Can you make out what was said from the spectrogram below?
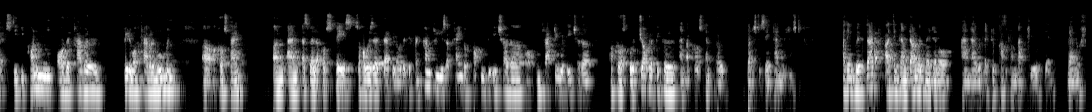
affects the economy or the travel, freedom of travel movement uh, across time, um, and as well across space. So how is it that you know the different countries are kind of talking to each other or interacting with each other across both geographical and across temporal that is to say time regions. I think with that, I think I'm done with my demo and I would like to pass it on back to you again. Manush,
